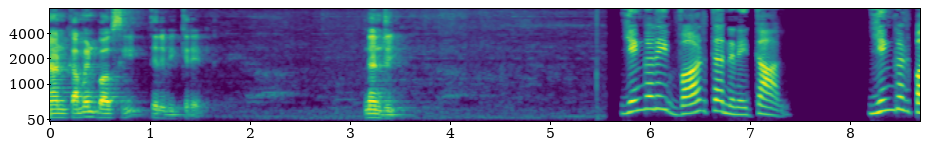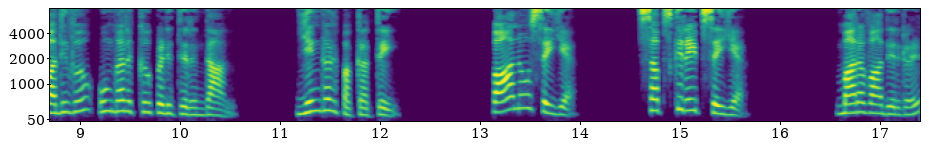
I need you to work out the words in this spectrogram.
நான் கமெண்ட் பாக்ஸில் தெரிவிக்கிறேன். நன்றி. எங்களை வாழ்த்த நினைத்தால் எங்கள் பதிவு உங்களுக்கு பிடித்திருந்தால் எங்கள் பக்கத்தை ஃபாலோ செய்ய சப்ஸ்கிரைப் செய்ய மறவாதீர்கள்.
